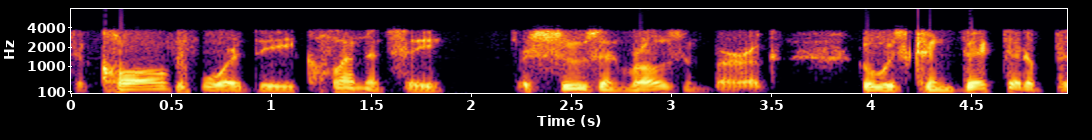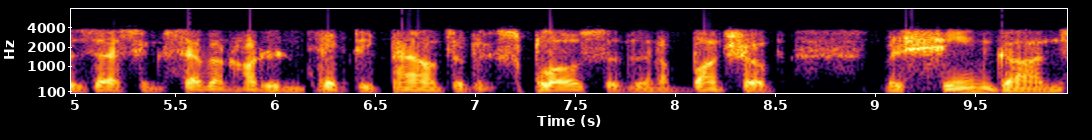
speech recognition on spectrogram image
to call for the clemency for Susan Rosenberg, who was convicted of possessing 750 pounds of explosives and a bunch of machine guns,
